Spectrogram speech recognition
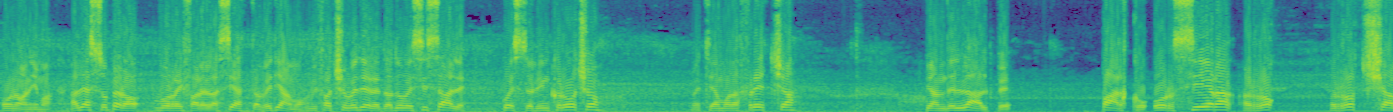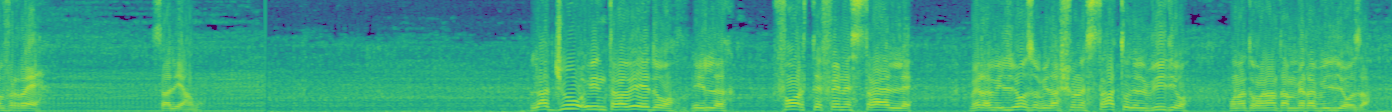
omonima adesso però vorrei fare la sietta vediamo. Vi faccio vedere da dove si sale. Questo è l'incrocio. Mettiamo la freccia. Pian dell'Alpe. Parco Orsiera Ro- Rocciavre. Saliamo. Laggiù intravedo il forte Fenestrelle. Meraviglioso vi lascio un estratto del video. Una tronata meravigliosa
